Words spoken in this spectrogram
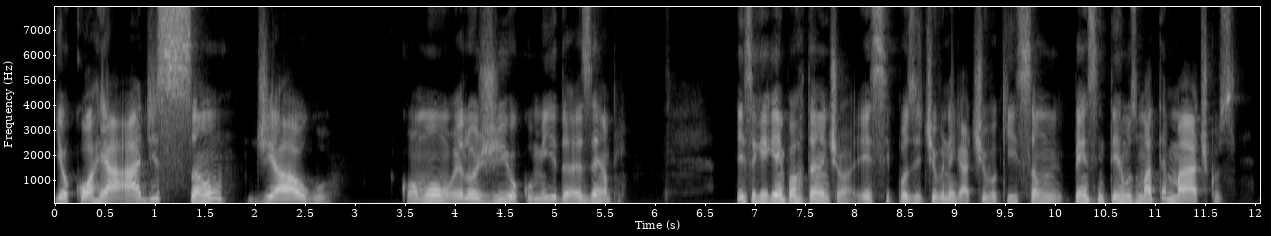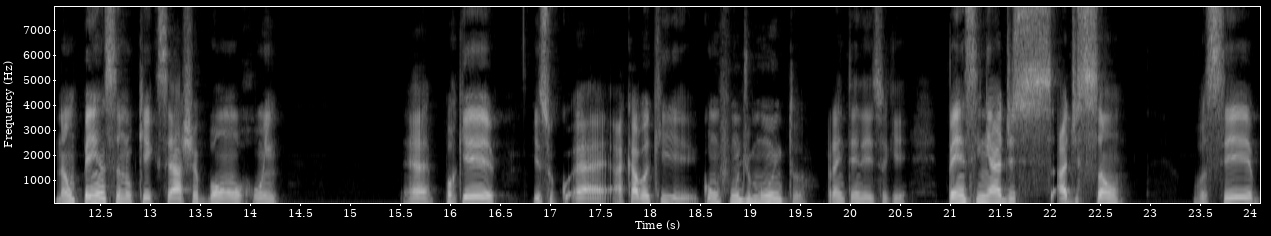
e ocorre a adição de algo, como um elogio, comida, exemplo. Isso aqui que é importante, ó. Esse positivo e negativo aqui são pensa em termos matemáticos. Não pensa no que, que você acha bom ou ruim. É, porque isso é, acaba que confunde muito para entender isso aqui. Pense em adi adição. Você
